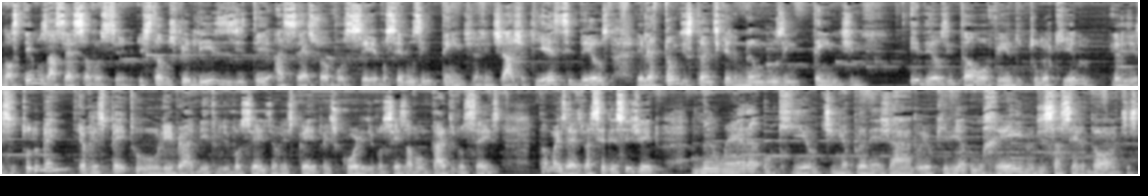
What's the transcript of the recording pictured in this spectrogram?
Nós temos acesso a você, estamos felizes de ter acesso a você. Você nos entende. A gente acha que esse Deus, ele é tão distante que ele não nos entende. E Deus, então, ouvindo tudo aquilo, ele disse: Tudo bem, eu respeito o livre-arbítrio de vocês, eu respeito a escolha de vocês, a vontade de vocês. Então, Moisés, vai ser desse jeito. Não era o que eu tinha planejado. Eu queria um reino de sacerdotes,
